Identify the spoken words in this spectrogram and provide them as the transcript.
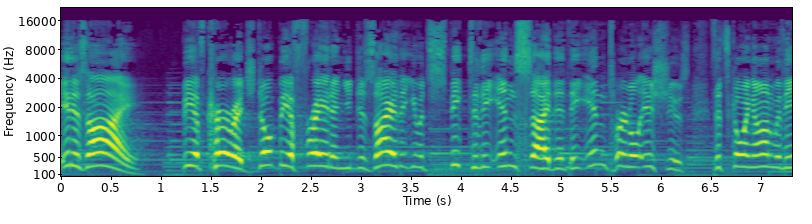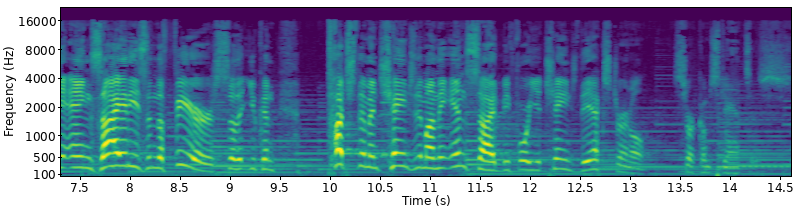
It is I. Be of courage. Don't be afraid. And you desire that you would speak to the inside, to the internal issues that's going on with the anxieties and the fears so that you can touch them and change them on the inside before you change the external circumstances.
